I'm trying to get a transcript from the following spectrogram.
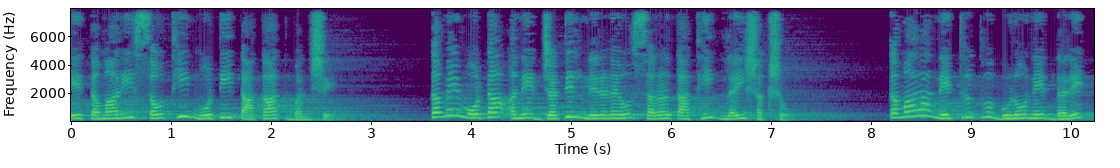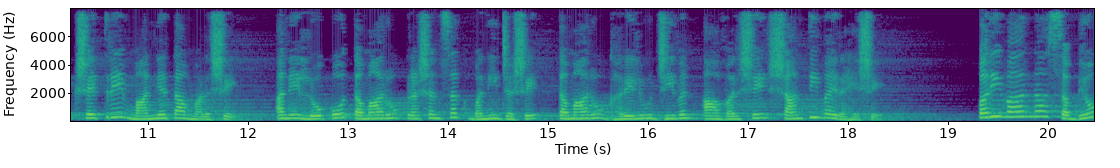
એ તમારી સૌથી મોટી તાકાત બનશે. તમે મોટા અને જટિલ નિર્ણયો સરળતાથી લઈ શકશો. તમારા નેતૃત્વ ગુણોને દરેક ક્ષેત્રે માન્યતા મળશે અને લોકો તમારું પ્રશંસક બની જશે, તમારું ઘરેલું જીવન આ વર્ષે શાંતિમય રહેશે. પરિવારના સભ્યો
